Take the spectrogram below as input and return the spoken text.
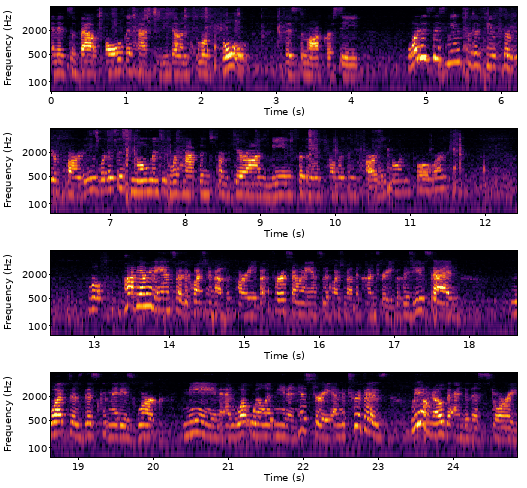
and it's about all that has to be done to uphold this democracy what does this mean for the future of your party? What does this moment and what happens from here on mean for the Republican Party going forward? Well, Poppy, I'm going to answer the question about the party, but first I want to answer the question about the country because you've said, what does this committee's work mean and what will it mean in history? And the truth is, we don't know the end of this story.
